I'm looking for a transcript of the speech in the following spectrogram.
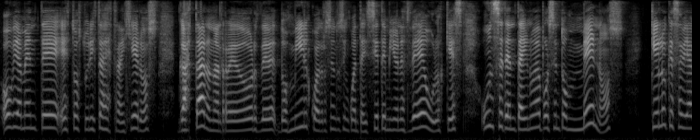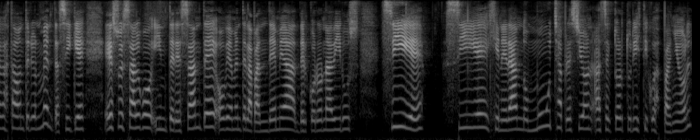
Obviamente estos turistas extranjeros gastaron alrededor de 2.457 millones de euros, que es un 79% menos que lo que se había gastado anteriormente. Así que eso es algo interesante. Obviamente la pandemia del coronavirus sigue sigue generando mucha presión al sector turístico español,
